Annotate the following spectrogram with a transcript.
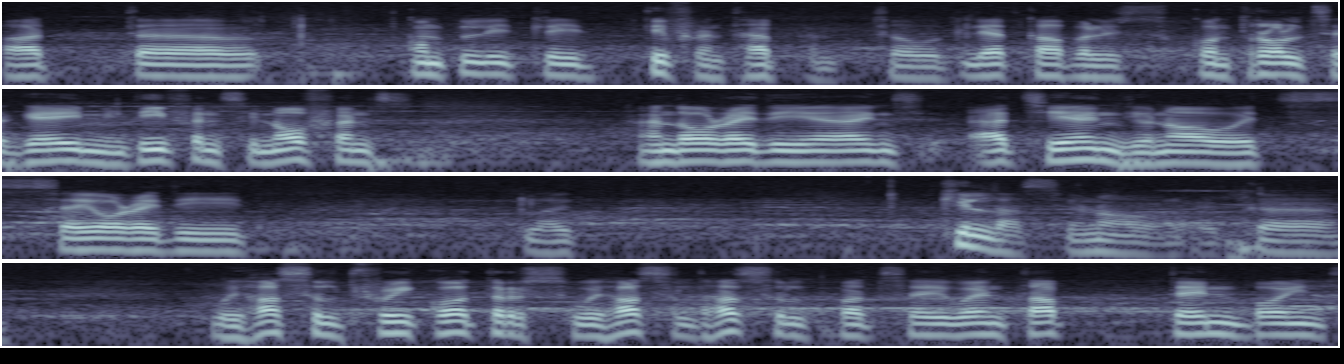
But uh, completely different happened. So Lietkabelis controlled the game in defense, in offense, and already uh, at the end, you know, it's they already like killed us. You know, like uh, we hustled three quarters, we hustled, hustled, but they went up 10 points,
